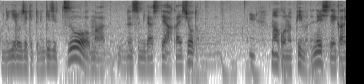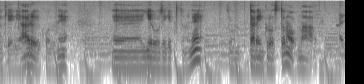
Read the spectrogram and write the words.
このイエロージャケットの技術をまあ盗み出して破壊しようと、うん。まあこのピムのね指定関係にあるこのね、えーイエロージャケットとのねそのダレン・クロスとのまあはい。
